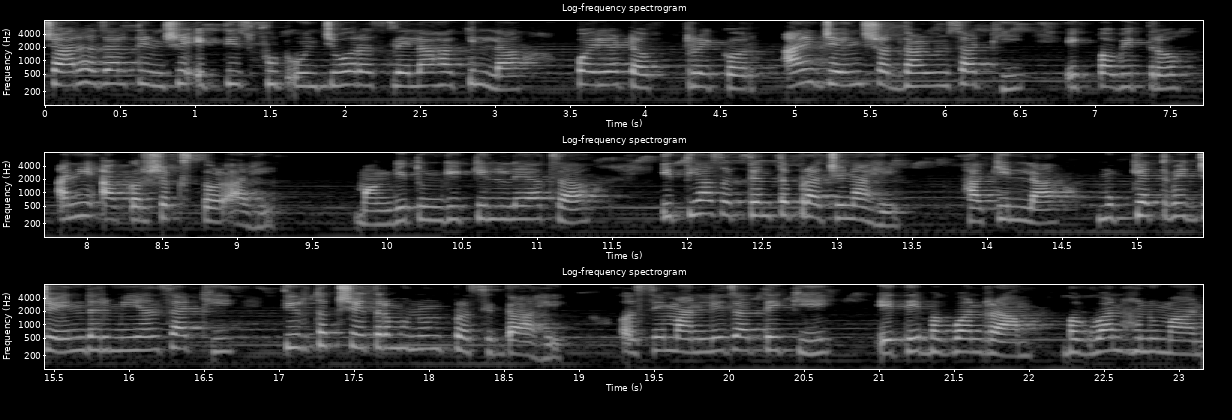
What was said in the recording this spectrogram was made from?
चार हजार तीनशे एकतीस फूट उंचीवर असलेला हा किल्ला पर्यटक ट्रेकर आणि जैन श्रद्धाळूंसाठी एक पवित्र आणि आकर्षक स्थळ आहे. मांगीतुंगी किल्ल्याचा इतिहास अत्यंत प्राचीन आहे. हा किल्ला मुख्यत्वे जैन धर्मीयांसाठी तीर्थक्षेत्र म्हणून प्रसिद्ध आहे. असे मानले जाते की येथे भगवान राम भगवान हनुमान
